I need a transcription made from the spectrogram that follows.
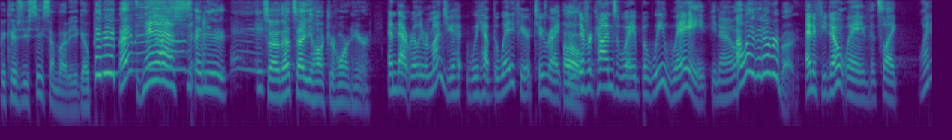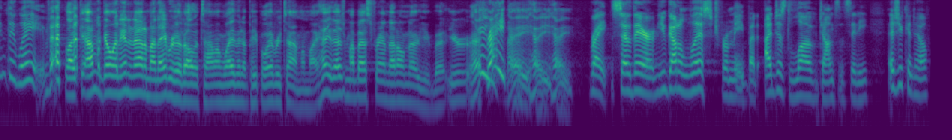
because you see somebody. You go beep beep, beep, Yes. and you. So that's how you honk your horn here. And that really reminds you, we have the wave here too, right? Oh. Different kinds of wave, but we wave, you know? I wave at everybody. And if you don't wave, it's like, why didn't they wave? Like I'm going in and out of my neighborhood all the time. I'm waving at people every time. I'm like, hey, there's my best friend. I don't know you, but you're hey, Right. hey, hey, hey. Right. So there, you got a list from me, but I just love Johnson City, as you can tell.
